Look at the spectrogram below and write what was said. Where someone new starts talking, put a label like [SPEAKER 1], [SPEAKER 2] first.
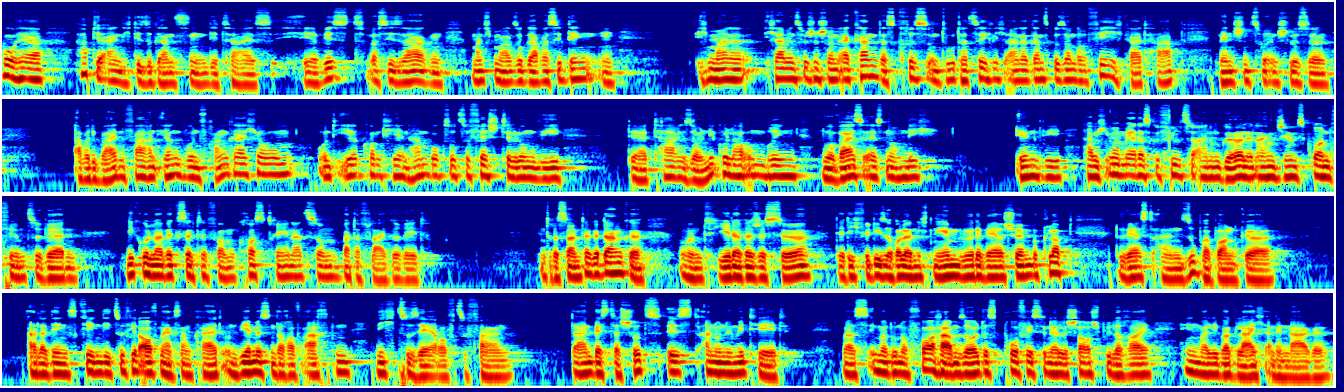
[SPEAKER 1] Woher habt ihr eigentlich diese ganzen Details? Ihr wisst, was sie sagen, manchmal sogar, was sie denken. Ich meine, ich habe inzwischen schon erkannt, dass Chris und du tatsächlich eine ganz besondere Fähigkeit habt, Menschen zu entschlüsseln. Aber die beiden fahren irgendwo in Frankreich herum und ihr kommt hier in Hamburg so zu Feststellungen wie, der Tari soll Nikola umbringen, nur weiß er es noch nicht. Irgendwie habe ich immer mehr das Gefühl, zu einem Girl in einem James Bond-Film zu werden. Nikola wechselte vom Crosstrainer zum Butterfly-Gerät. Interessanter Gedanke. Und jeder Regisseur, der dich für diese Rolle nicht nehmen würde, wäre schön bekloppt. Du wärst ein Super Bond-Girl. Allerdings kriegen die zu viel Aufmerksamkeit und wir müssen darauf achten, nicht zu sehr aufzufallen. Dein bester Schutz ist Anonymität. Was immer du noch vorhaben solltest, professionelle Schauspielerei, häng mal lieber gleich an den Nagel.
